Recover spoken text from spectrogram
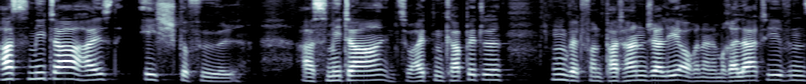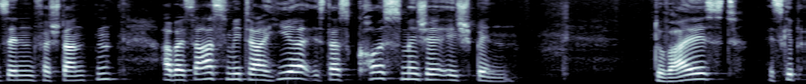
Asmita heißt Ich-Gefühl. Asmita im zweiten Kapitel wird von Patanjali auch in einem relativen Sinn verstanden. Aber Sasmita hier ist das kosmische Ich Bin. Du weißt, es gibt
